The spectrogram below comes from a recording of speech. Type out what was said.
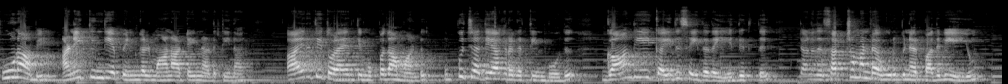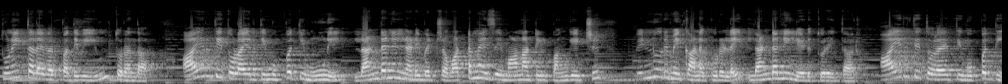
பூனாவில் அனைத்திந்திய பெண்கள் மாநாட்டை நடத்தினார். ஆயிரத்தி தொள்ளாயிரத்தி முப்பதாம் ஆண்டு உப்பு சத்தியாகிரகத்தின் போது காந்தியை கைது செய்ததை எதிர்த்து தனது சட்டமன்ற உறுப்பினர் பதவியையும் துணைத் தலைவர் பதவியையும் துறந்தார். ஆயிரத்தி தொள்ளாயிரத்தி முப்பத்தி மூணில் லண்டனில் நடைபெற்ற வட்டமேசை மாநாட்டில் பங்கேற்று பெண்ணுரிமைக்கான குரலை லண்டனில் எடுத்துரைத்தார். ஆயிரத்தி தொள்ளாயிரத்தி முப்பத்தி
